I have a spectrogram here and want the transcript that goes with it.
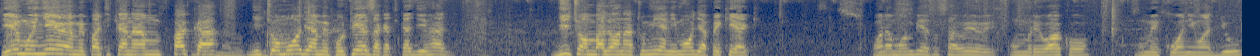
ye mwenyewe amepatikana mpaka jicho moja amepoteza katika jihad, jicho ambalo anatumia ni moja peke yake. Wanamwambia sasa, wewe umri wako umekuwa ni wa juu,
